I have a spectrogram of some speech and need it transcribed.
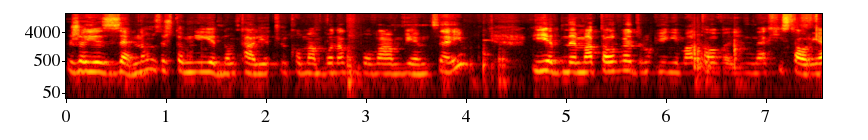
że jest ze mną, zresztą nie jedną talię tylko mam, bo nakupowałam więcej, jedne matowe, drugie niematowe, inne historie,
